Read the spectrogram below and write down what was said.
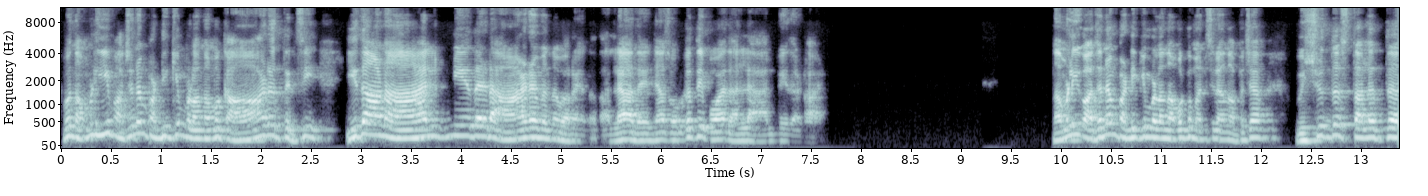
അപ്പൊ നമ്മൾ ഈ വചനം പഠിക്കുമ്പോഴാണ് നമുക്ക് ആഴത്തിൽ സി ഇതാണ് ആത്മീയതയുടെ ആഴം എന്ന് പറയുന്നത്. അല്ലാതെ ഞാൻ സ്വർഗത്തിൽ പോയതല്ല ആത്മീയതയുടെ ആഴം. നമ്മൾ ഈ വചനം പഠിക്കുമ്പോഴാണ് നമുക്ക് മനസ്സിലാകുന്നത് അപ്പച്ച വിശുദ്ധ സ്ഥലത്ത്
